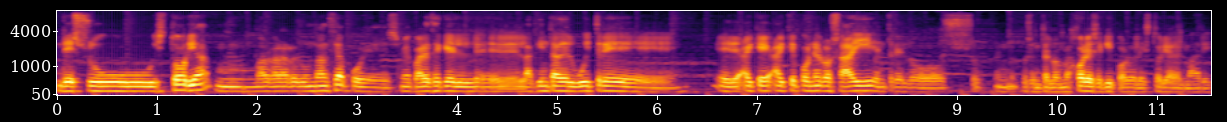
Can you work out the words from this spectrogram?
de su historia, mm, valga la redundancia, pues me parece que el, eh, la quinta del buitre eh, hay, que, hay que ponerlos ahí entre los, pues entre los mejores equipos de la historia del Madrid.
